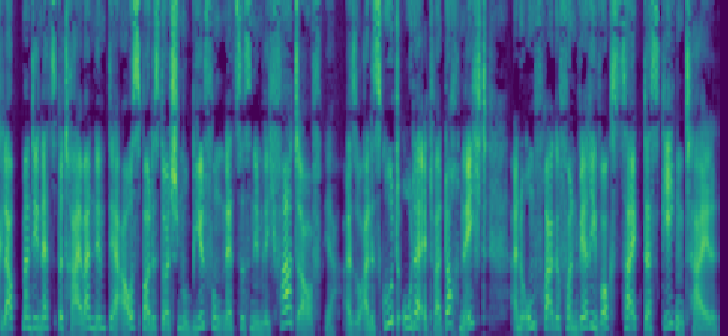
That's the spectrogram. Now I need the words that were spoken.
Glaubt man den Netzbetreibern, nimmt der Ausbau des deutschen Mobilfunknetzes nämlich Fahrt auf. Ja, also alles gut oder etwa doch nicht? Eine Umfrage von Verivox zeigt das Gegenteil.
